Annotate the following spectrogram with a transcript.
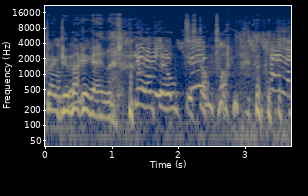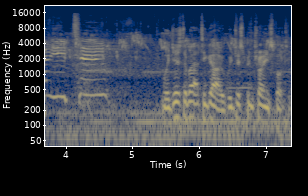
Dragged you back again then. You're on Hello, you film. It's too. dog time. Hello, you two. We're just about to go. We've just been train spotted.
